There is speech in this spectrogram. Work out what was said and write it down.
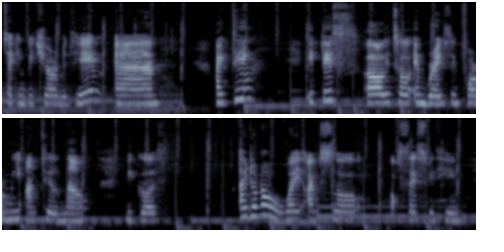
taking picture with him and I think it is a little embracing for me until now because I don't know why I'm so obsessed with him.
